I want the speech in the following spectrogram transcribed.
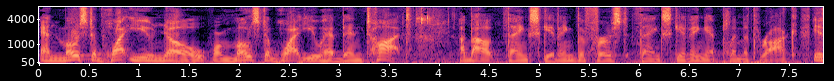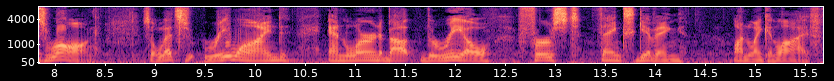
and most of what you know, or most of what you have been taught, about Thanksgiving, the first Thanksgiving at Plymouth Rock, is wrong. So let's rewind and learn about the real first Thanksgiving on Lincoln Live.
